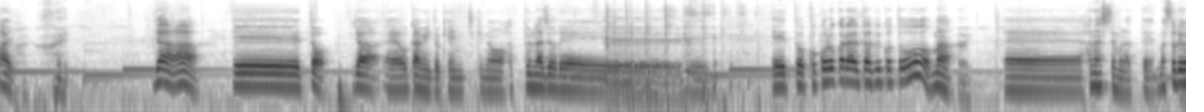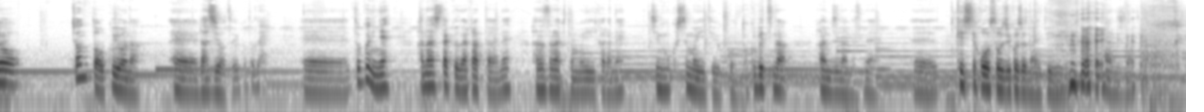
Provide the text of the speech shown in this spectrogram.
はい。はい。じゃあえー、っとじゃあ、えー、おかみと建築の8分ラジオでイすエえーっと心から浮かぶことをまあ、はい。えー話してもらって、まあ、それをちょんと置くような、えーラジオということで、えー特にね話したくなかったらね話さなくてもいいからね沈黙してもいいというこう特別な感じなんですね、えー決して放送事故じゃないという感じの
